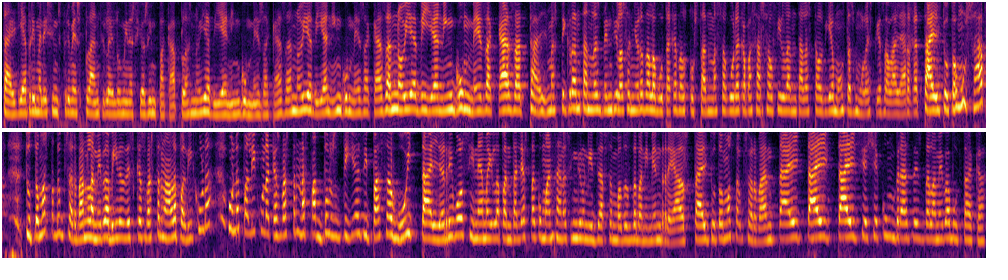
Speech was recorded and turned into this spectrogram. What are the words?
Tall, hi ha primeríssims primers plans i la il·luminació és impecable. No hi havia ningú més a casa, no hi havia ningú més a casa, no hi havia ningú més a casa. Tall, m'estic rentant les dents i la senyora de la butaca del costat m'assegura que passar-se el fil dental estalvia moltes molèsties a la llarga. Tall, tothom ho sap? Tothom ha estat observant la meva vida des que es va estrenar la pel·lícula? Una pel·lícula que es va estrenar fa dos dies i passa avui. Tall, arribo al cinema i la pantalla està començant a sincronitzar-se amb els esdeveniments reals. Tall, tothom està observant. Tall, tall, tall. Si aixeco un braç des de la meva butaca,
